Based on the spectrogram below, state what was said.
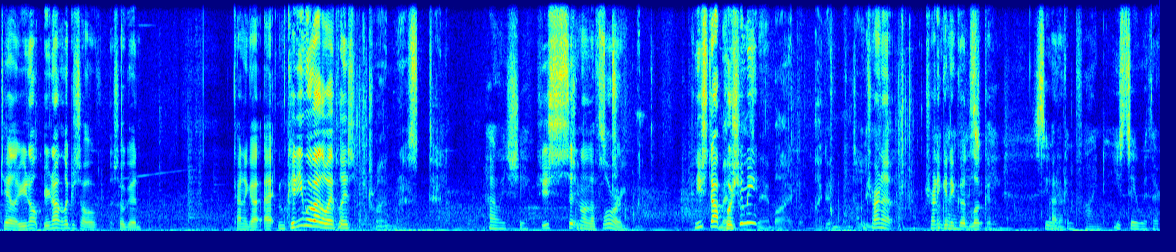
Taylor. You don't. You're not looking so so good. Kind of got. Uh, can you move out of the way, please? Try and rest, Taylor. How is she? She's sitting on the floor. treatment. Can you stop pushing me? Nearby, but I didn't want to I'm leave. trying to trying to get a good look. at See what at I can find. You stay with her.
